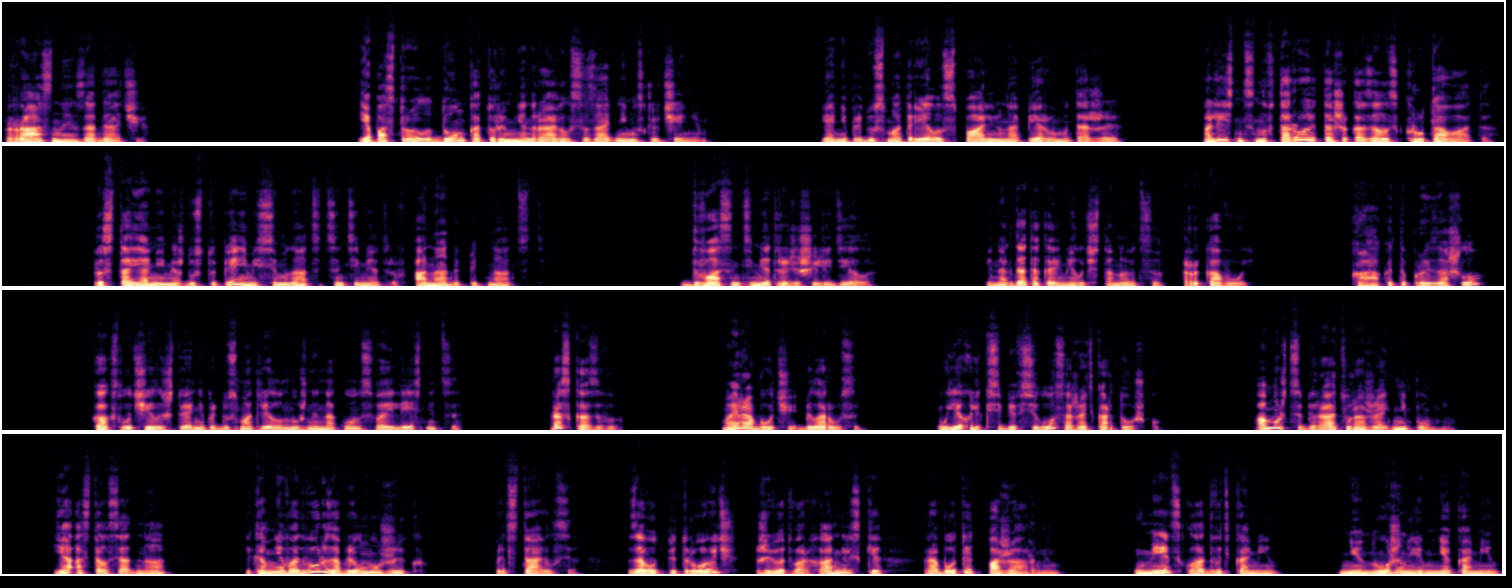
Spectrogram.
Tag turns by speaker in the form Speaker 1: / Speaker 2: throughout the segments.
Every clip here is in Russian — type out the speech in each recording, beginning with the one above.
Speaker 1: Разные задачи. Я построила дом, который мне нравился за одним исключением. Я не предусмотрела спальню на первом этаже, а лестница на второй этаж оказалась крутовата. Расстояние между ступенями 17 сантиметров, а надо 15. Два сантиметра решили дело. Иногда такая мелочь становится роковой. Как это произошло? Как случилось, что я не предусмотрела нужный наклон своей лестницы? Рассказываю. Мои рабочие, белорусы, уехали к себе в село сажать картошку. А может, собирать урожай, не помню. Я остался одна, и ко мне во двор забрел мужик. Представился. Зовут Петрович, живет в Архангельске, работает пожарным. Умеет складывать камин. Не нужен ли мне камин?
